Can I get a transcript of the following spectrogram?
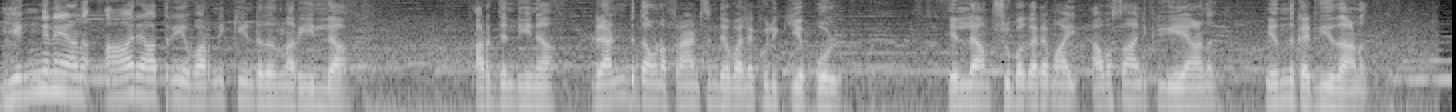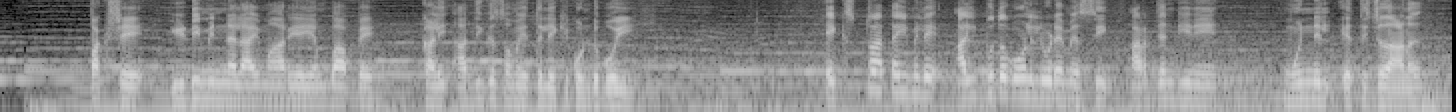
എങ്ങനെയാണ് ആ രാത്രിയെ വർണിക്കേണ്ടതെന്നറിയില്ല. അർജന്റീന രണ്ട് തവണ ഫ്രാൻസിന്റെ വലകുലുക്കിയപ്പോൾ എല്ലാം ശുഭകരമായി അവസാനിക്കുകയാണ് എന്ന് കരുതിയതാണ്. പക്ഷേ ഇടിമിന്നലായി മാറിയ എംബാപ്പെ കളി അധിക സമയത്തിലേക്ക് കൊണ്ടുപോയി. എക്സ്ട്രാ ടൈമിലെ അത്ഭുത ഗോളിലൂടെ മെസ്സി അർജന്റീനയെ മുന്നിൽ എത്തിച്ചതാണ്.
